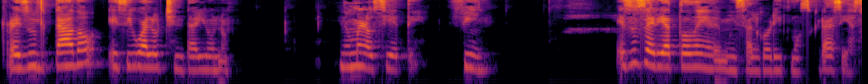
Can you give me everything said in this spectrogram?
Resultado es igual a 81. Número 7. Fin. Eso sería todo de mis algoritmos. Gracias.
